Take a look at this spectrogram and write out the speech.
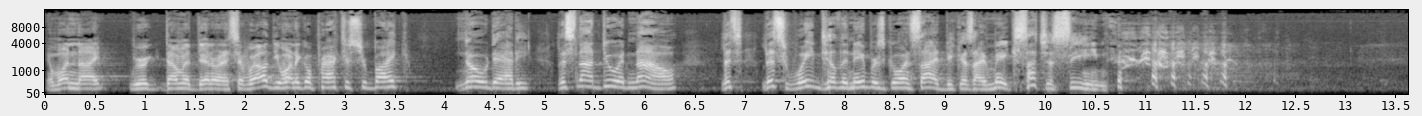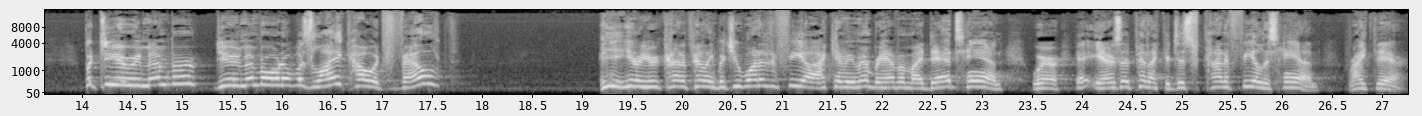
And one night, we were done with dinner, and I said, Well, do you want to go practice your bike? No, Daddy. Let's not do it now. Let's, let's wait until the neighbors go inside because I make such a scene. but do you remember? Do you remember what it was like? How it felt? You, know, you're kind of pedaling, but you wanted to feel. I can remember having my dad's hand where, as I pedal, I could just kind of feel his hand right there.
